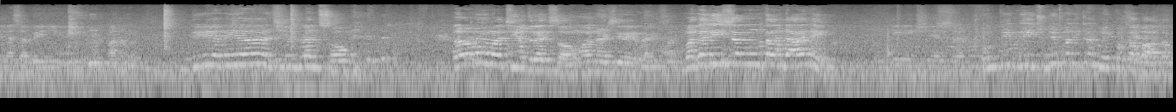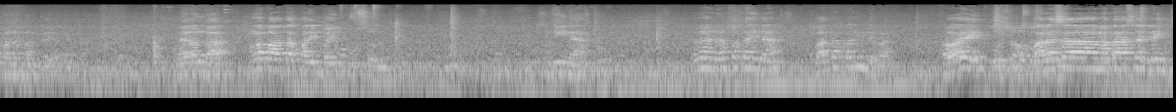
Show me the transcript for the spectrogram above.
Sinasabi niyo yung panahon. Hindi, ano yan? Children's song. Alam mo yung mga children's song, mga nursery rhymes? Madali siyang tandaan eh. Teenage niya, sir. Kung teenage, di ba kan may pagkabata pa naman kayo? Meron ba? Mga bata pa rin ba yung puso mo? Hindi na? Wala na, patay na. Bata pa rin, di ba? Okay, para sa mataas na grade.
